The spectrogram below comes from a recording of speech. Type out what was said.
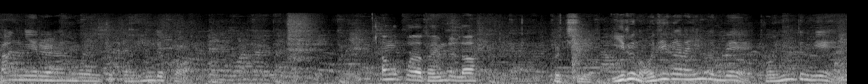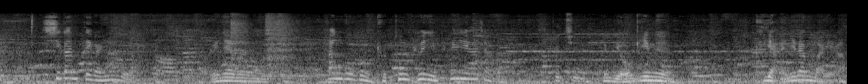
빵 일을 하는 건 조금 힘들 것 같고. 한국보다 더 힘들다. 그렇지. 일은 어디 가나 힘든데 더 힘든 게 시간대가 힘들어. 왜냐면 한국은 교통편이 편리하잖아. 그치. 근데 여기는 그게 아니란 말이야.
